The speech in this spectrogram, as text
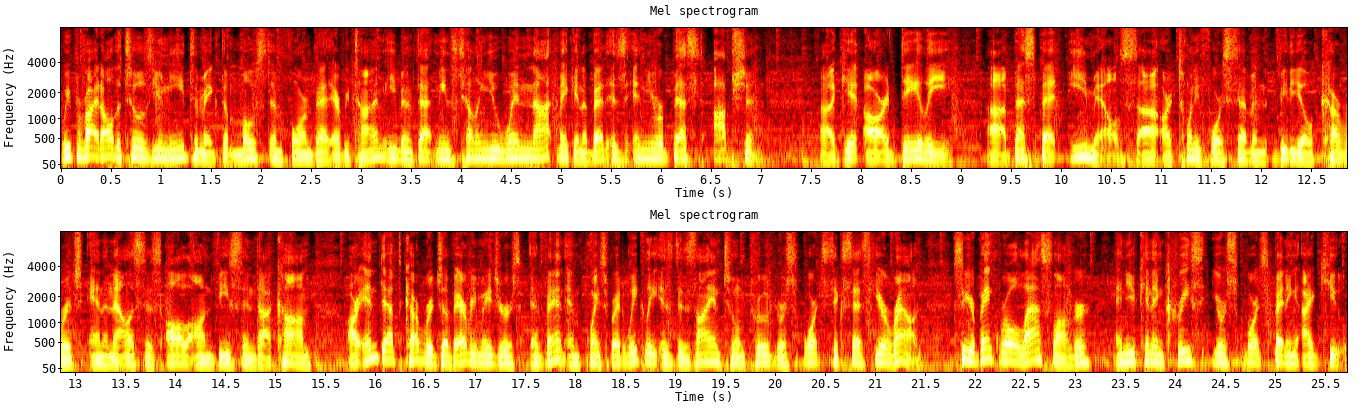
We provide all the tools you need to make the most informed bet every time, even if that means telling you when not making a bet is in your best option. Uh, get our daily uh, best bet emails, uh, our 24 7 video coverage and analysis, all on vsin.com. Our in depth coverage of every major event in Point Spread Weekly is designed to improve your sports success year round so your bankroll lasts longer and you can increase your sports betting IQ.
